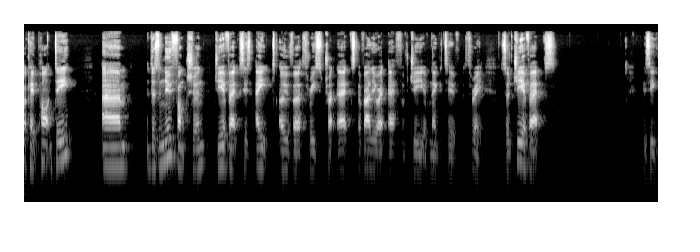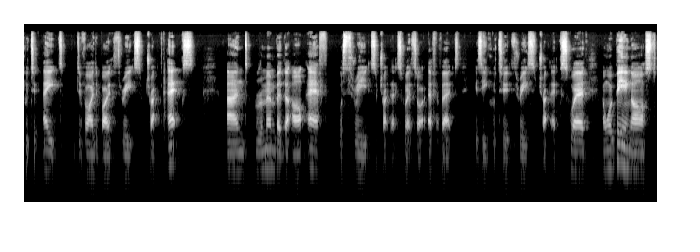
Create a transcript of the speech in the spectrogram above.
Okay, part D, um, there's a new function, g of x is 8 over 3 subtract x, evaluate f of g of negative 3. So g of x is equal to 8 divided by 3 subtract x. And remember that our f was 3 subtract x squared. So our f of x is equal to 3 subtract x squared. And we're being asked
